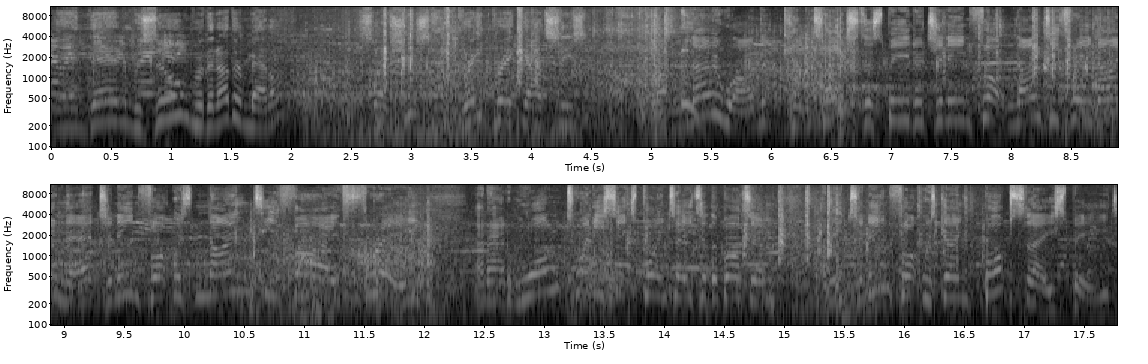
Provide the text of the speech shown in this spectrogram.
and then resumed with another medal. So she's had a great breakout season. No one can touch the speed of Janine Flock. 93.9 there. Janine Flock was 95.3 and had 126.8 at the bottom. I mean, Janine Flock was going bobsleigh speed.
